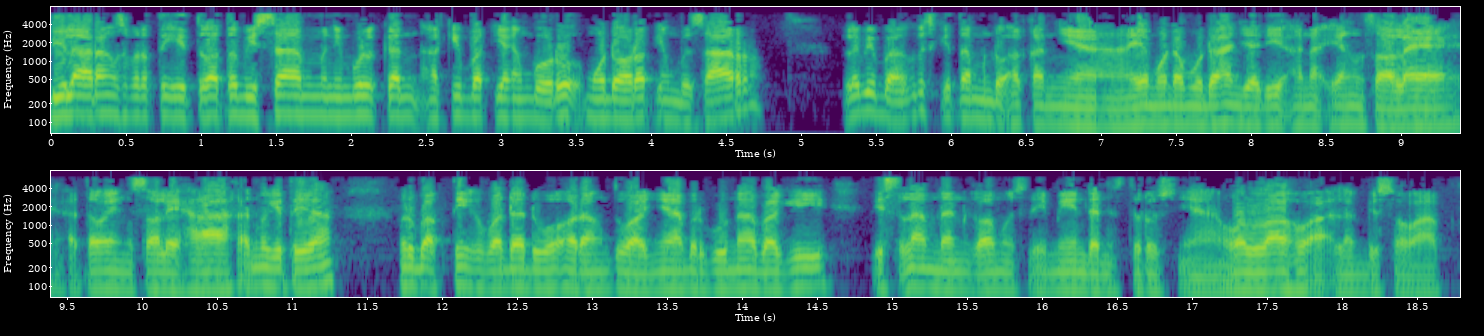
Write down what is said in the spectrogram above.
dilarang seperti itu atau bisa menimbulkan akibat yang buruk mudorot yang besar lebih bagus kita mendoakannya. Ya mudah-mudahan jadi anak yang soleh atau yang solehah kan begitu ya? Berbakti kepada dua orang tuanya berguna bagi Islam dan kaum muslimin dan seterusnya. Wallahu a'lam bisawab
